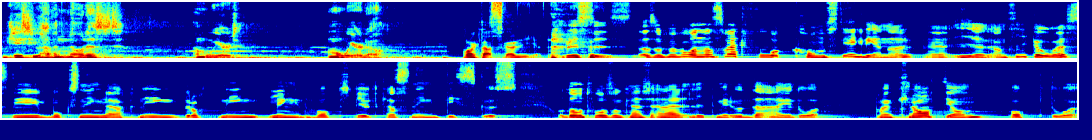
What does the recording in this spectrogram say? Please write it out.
In case you haven't noticed, I'm weird. I'm a weirdo. En klassiska regel. Precis. Alltså förvånansvärt få konstiga grenar eh, i den antika OS. Det är boxning, löpning, brottning, längdhopp, spjutkastning, diskus. Och de två som kanske är lite mer udda är ju då pankration och då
